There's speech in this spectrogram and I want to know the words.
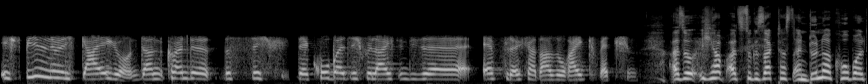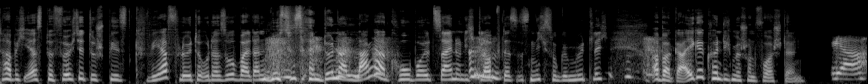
Ich spiele nämlich Geige und dann könnte das sich, der Kobold sich vielleicht in diese F-Löcher da so reinquetschen. Also ich habe, als du gesagt hast, ein dünner Kobold, habe ich erst befürchtet, du spielst Querflöte oder so, weil dann müsste es ein dünner, langer Kobold sein und ich glaube, das ist nicht so gemütlich. Aber Geige könnte ich mir schon vorstellen. Ja.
